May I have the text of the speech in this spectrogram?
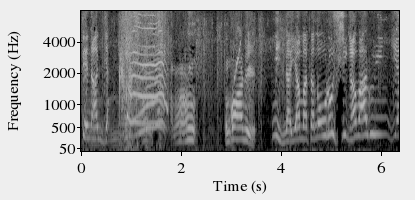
てなんじゃ。おかわりみん。なヤマタのおろしが悪いん。じゃ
